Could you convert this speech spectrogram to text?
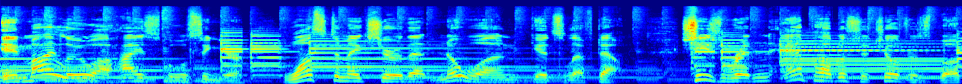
In Mylou, a high school senior wants to make sure that no one gets left out. She's written and published a children's book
